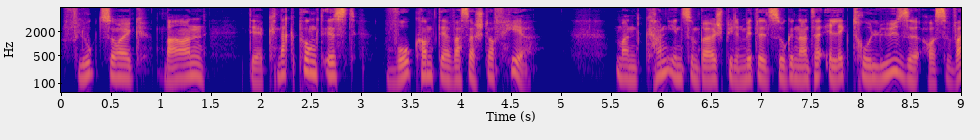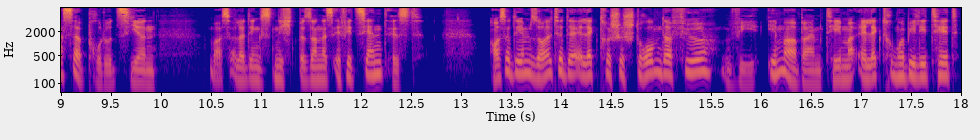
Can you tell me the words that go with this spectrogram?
Flugzeug, Bahn, der Knackpunkt ist, wo kommt der Wasserstoff her? Man kann ihn zum Beispiel mittels sogenannter Elektrolyse aus Wasser produzieren – was allerdings nicht besonders effizient ist. Außerdem sollte der elektrische Strom dafür, wie immer beim Thema Elektromobilität,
